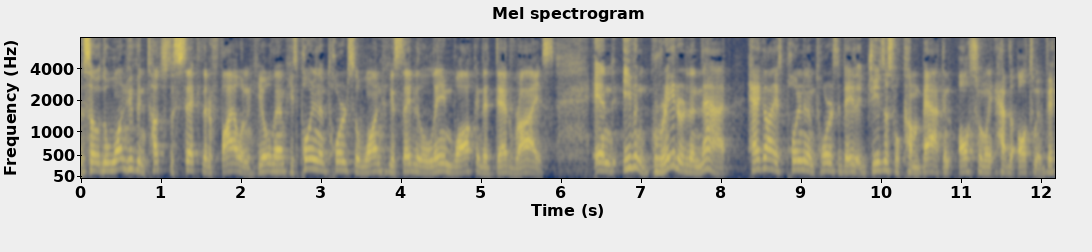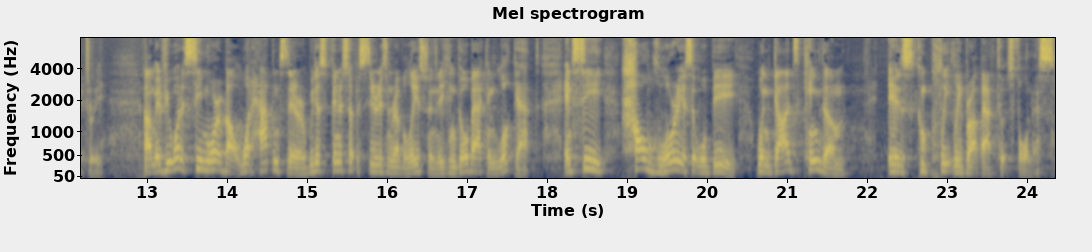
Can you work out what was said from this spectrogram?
So the one who can touch the sick that are filed and heal them, he's pointing them towards the one who can say to the lame walk and the dead rise. And even greater than that, Haggai is pointing them towards the day that Jesus will come back and ultimately have the ultimate victory. Um, if you want to see more about what happens there, we just finished up a series in Revelation that you can go back and look at and see how glorious it will be when God's kingdom is completely brought back to its fullness.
